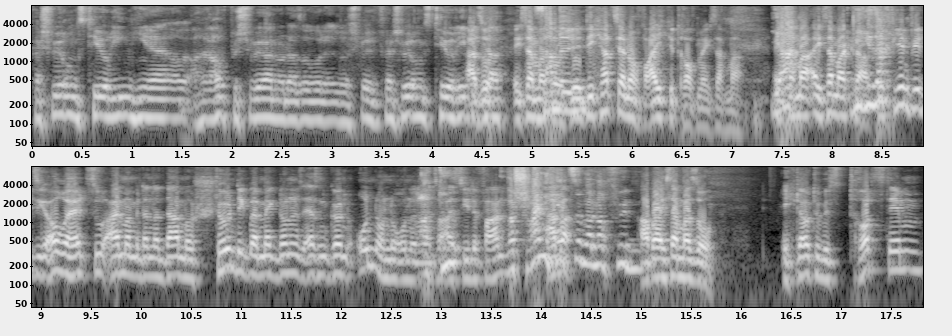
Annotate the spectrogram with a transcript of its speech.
Verschwörungstheorien hier raufbeschwören oder so. Oder so Verschwör- Verschwörungstheoretiker. Also, ich sag mal so, sammeln. dich hat's ja noch weich getroffen, ich sag mal. Ich Ja, sag mal, ich sag mal klar, gesagt- für 44 Euro hättest du einmal mit einer Dame schön dick bei McDonalds essen können und noch eine Runde Ach, zur Eisdiele fahren. Wahrscheinlich aber, jetzt sogar noch für. aber ich sag mal so, ich glaube, du bist trotzdem,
